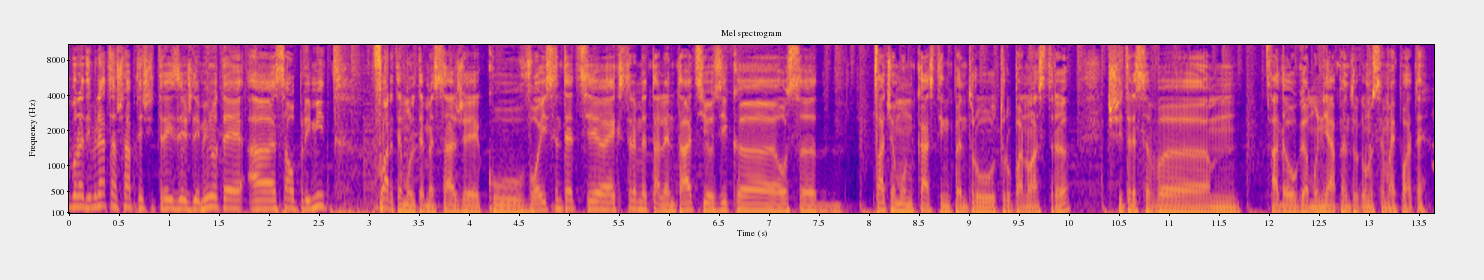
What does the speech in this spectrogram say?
Bună dimineața, 7 și 30 de minute. A, S-au primit foarte multe mesaje cu voi. Sunteți uh, extrem de talentați. Eu zic că o să facem un casting pentru trupa noastră și trebuie să vă um, adăugăm în ea pentru că nu se mai poate.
